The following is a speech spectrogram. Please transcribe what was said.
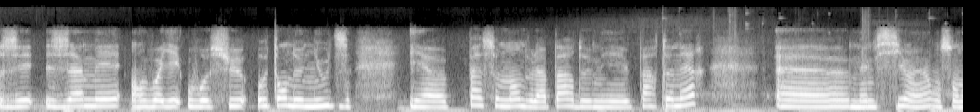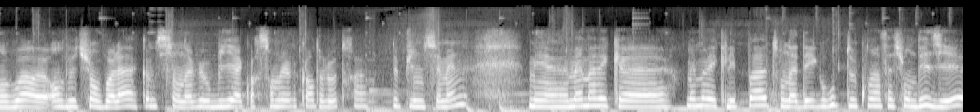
J'ai jamais envoyé ou reçu autant de nudes et euh, pas seulement de la part de mes partenaires, euh, même si on s'en envoie euh, en veux-tu, en voilà, comme si on avait oublié à quoi ressemblait le corps de l'autre depuis une semaine. Mais même, avec, même avec les potes, on a des groupes de conversation dédiés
